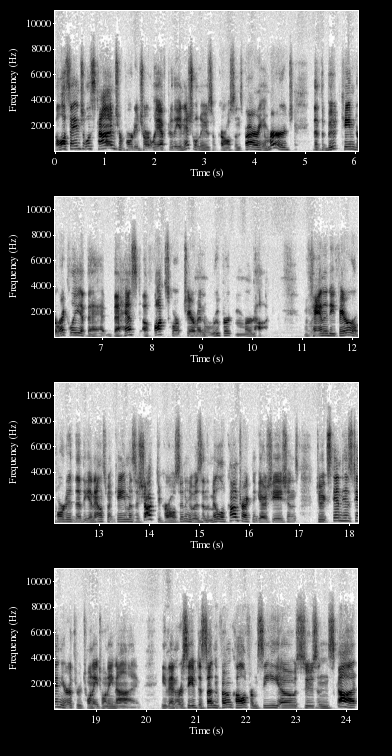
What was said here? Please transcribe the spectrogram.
The Los Angeles Times reported shortly after the initial news of Carlson's firing emerged that the boot came directly at the behest of Fox Corp chairman Rupert Murdoch. Vanity Fair reported that the announcement came as a shock to Carlson, who is in the middle of contract negotiations to extend his tenure through 2029. He then received a sudden phone call from CEO Susan Scott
